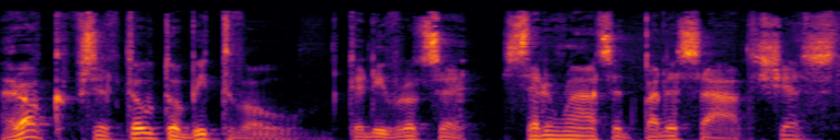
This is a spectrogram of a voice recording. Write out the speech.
Rok před touto bitvou, tedy v roce 1756,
